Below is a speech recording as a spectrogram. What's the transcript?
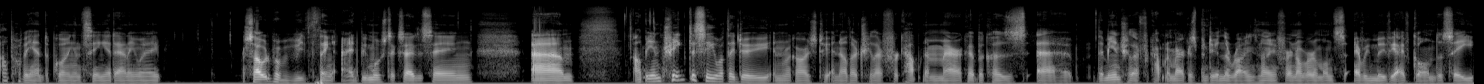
I'll probably end up going and seeing it anyway. So that would probably be the thing I'd be most excited seeing. Um, I'll be intrigued to see what they do in regards to another trailer for Captain America because uh, the main trailer for Captain America has been doing the rounds now for a number of months. Every movie I've gone to see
